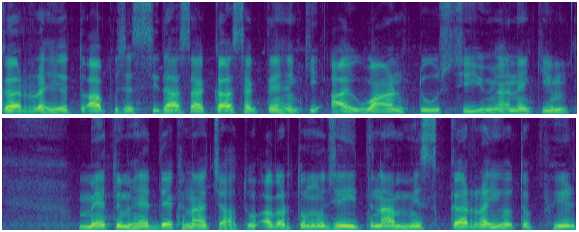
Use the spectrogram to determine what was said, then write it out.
कर रही है तो आप उसे सीधा सा कह सकते हैं कि I want to see you यानी कि मैं तुम्हें देखना चाहता हूँ। अगर तुम मुझे इतना मिस कर रही हो तो फिर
